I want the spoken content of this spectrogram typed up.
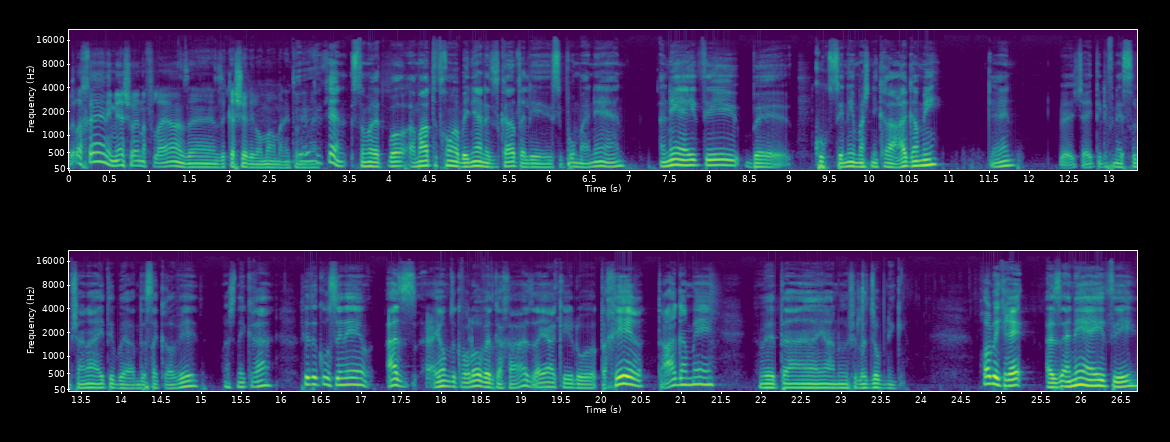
ולכן, אם יש או אין אפליה, זה, זה קשה לי לומר מהנתונים האלה. כן, זאת אומרת, בוא, אמרת תחום הבניין, הזכרת לי סיפור מעניין. אני הייתי בקורס קצינים, מה שנקרא אג"מי, כן? שהייתי לפני 20 שנה, הייתי בהנדסה קרבית, מה שנקרא. עשיתי קורס קצינים, אז, היום זה כבר לא עובד ככה, אז היה כאילו את החי"ר, את האג"מי ואת היענו של הג'ובניקים. בכל מקרה, אז אני הייתי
